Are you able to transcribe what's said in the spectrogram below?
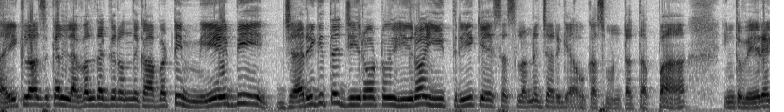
సైకలాజికల్ లెవెల్ దగ్గర ఉంది కాబట్టి మేబీ జరిగితే జీరో టు హీరో ఈ త్రీ కేసెస్లోనే జరిగే అవకాశం ఉంటుంది తప్ప ఇంక వేరే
